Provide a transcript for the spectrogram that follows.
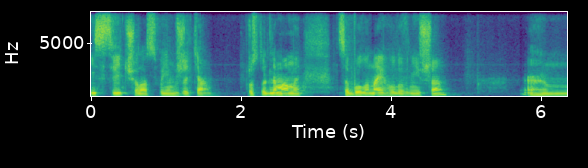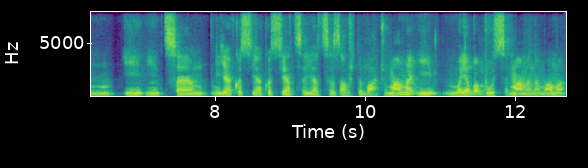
і свідчила своїм життям. Просто для мами це було найголовніше. Ем, і, і це якось, якось я це, я це завжди бачу. Мама і моя бабуся, мамина мама,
